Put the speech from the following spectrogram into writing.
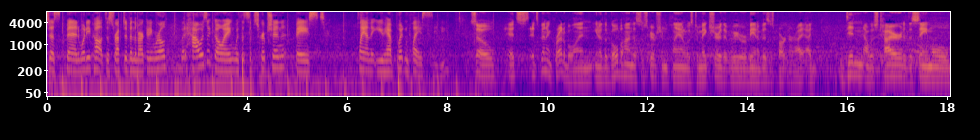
just been, what do you call it, disruptive in the marketing world. But how is it going with the subscription based plan that you have put in place? Mm-hmm. So it's it's been incredible, and you know the goal behind the subscription plan was to make sure that we were being a business partner. I, I didn't. I was tired of the same old,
